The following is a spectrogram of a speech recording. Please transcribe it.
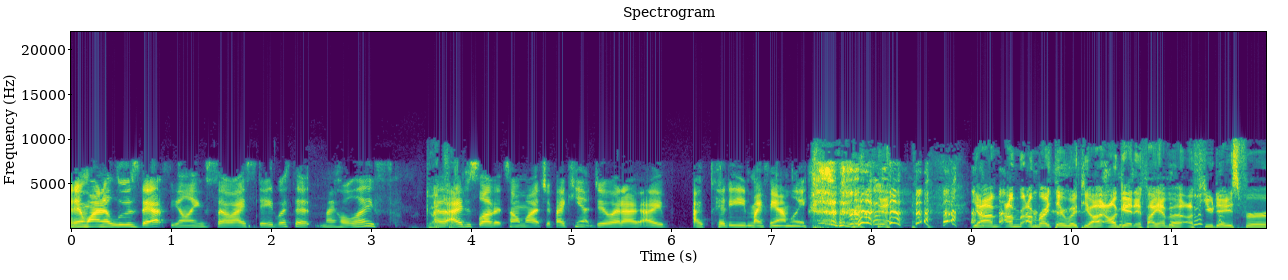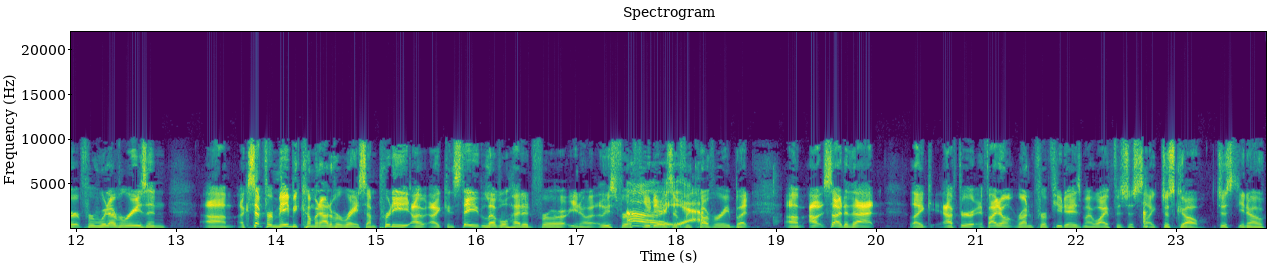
I didn't want to lose that feeling, so I stayed with it my whole life. Gotcha. I, I, just love it so much. If I can't do it, I I, I pity my family. yeah, I'm, I'm I'm right there with you. I, will get if I have a, a few days for for whatever reason um, except for maybe coming out of a race. I'm pretty. I, I can stay level headed for you know at least for a few oh, days yeah. of recovery. But um, outside of that, like after if I don't run for a few days, my wife is just like, just go, just you know,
